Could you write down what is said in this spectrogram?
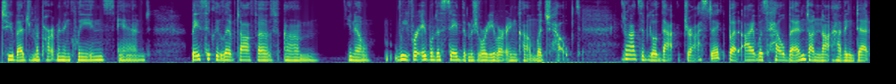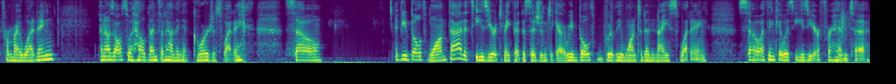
two bedroom apartment in Queens and basically lived off of, um, you know, we were able to save the majority of our income, which helped you don't have to go that drastic, but I was hell bent on not having debt for my wedding. And I was also hell bent on having a gorgeous wedding. so if you both want that, it's easier to make that decision together. We both really wanted a nice wedding. So I think it was easier for him to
